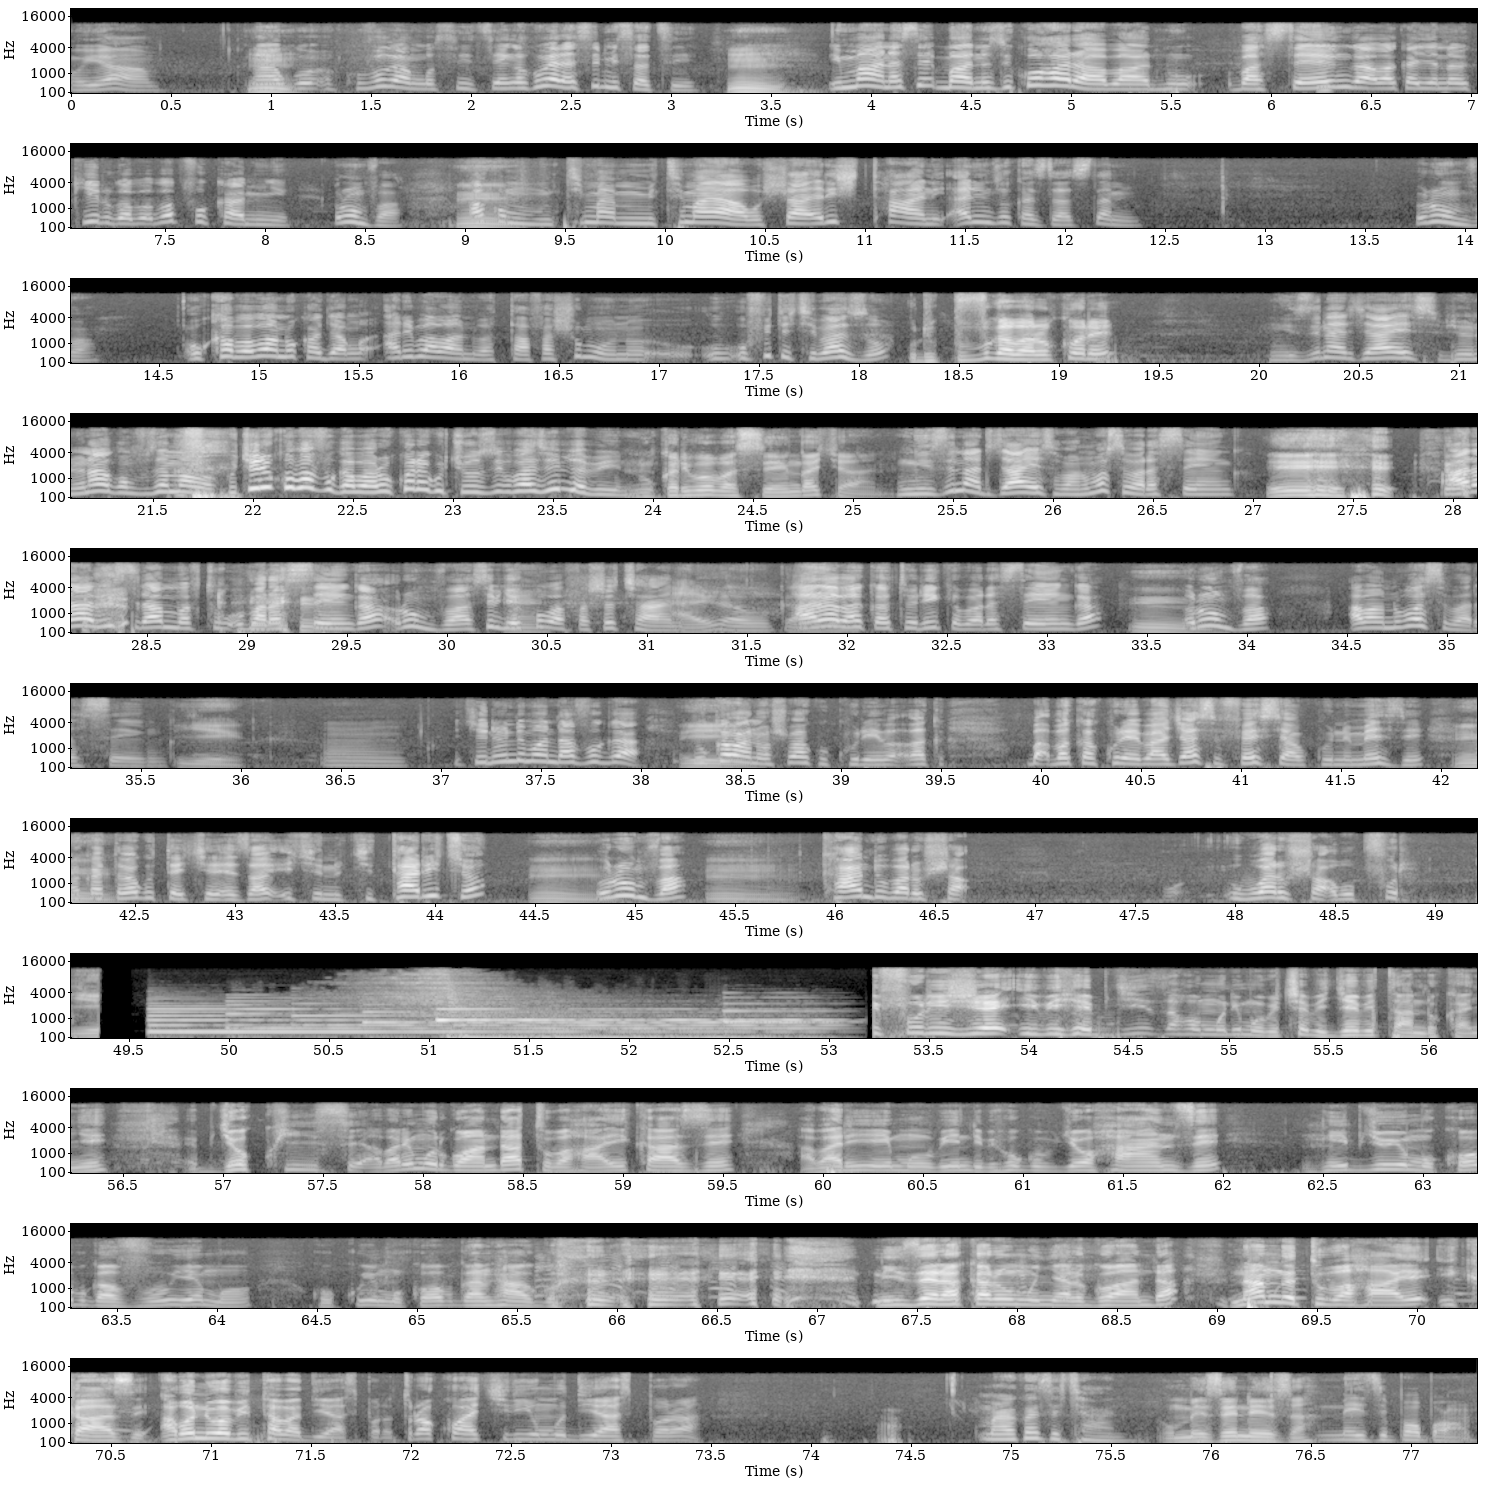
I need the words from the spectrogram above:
oya. Ntabwo kuvuga ngo sinsenga kubera si imisatsi. Mm. imana se imana uzi ko hari abantu basenga bakagenda bakirirwa ba- bapfukamye. Urumva? Ariko Mm. mu mitima yabo ari shitani ari inzoka zirasamye urumva? Ukaba abana ukagira ngo ari ba bantu batafasha umuntu ufite ikibazo? Uri kuvuga barokore mu izina rya yesu ibyo bintu ntabwo mvuze amaboko. Kuki uri kubavuga barokore gucyuza ubazi ibyo bintu? Nuko ari bo basenga cyane. Mu izina rya yesu abantu bose barasenga. Eh. ari abisilamu barasenga urumva? Sibyo ko bafasha cyane. Ari abakatolike barasenga Mm. urumva? Abantu bose barasenga. Yego. Ikintu ndimo ndavuga ni uko abantu bashobora kukureba baka- ba- bakakureba just face yawe ukuntu imeze Mm. bagahita bagutekereza ikintu kitari cyo Mm. urumva Mm. kandi ubarusha ubarusha ubupfura Twifurije ibihe byiza aho muri mu bice bigiye bitandukanye byo ku isi abari mu Rwanda tubahaye ikaze abari mu bindi bihugu byo hanze nk'iby'uyu mukobwa avuyemo kuko uyu mukobwa ntago nizera ko ari umunyarwanda. Namwe tubahaye ikaze. Abo nibo bita aba diaspora. Turakwakiriye umu diaspora. Murakoze cyane. Umeze neza? Mezi bobo.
